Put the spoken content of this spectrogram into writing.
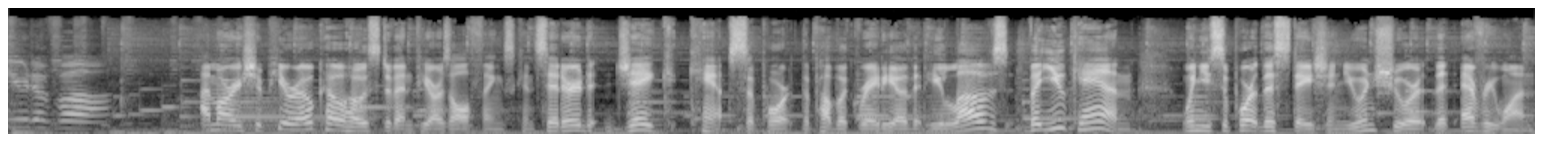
Beautiful. I'm Ari Shapiro, co host of NPR's All Things Considered. Jake can't support the public radio that he loves, but you can. When you support this station, you ensure that everyone,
